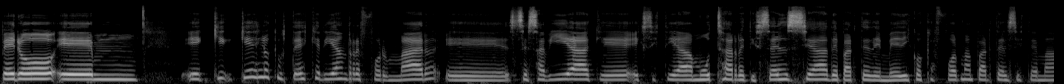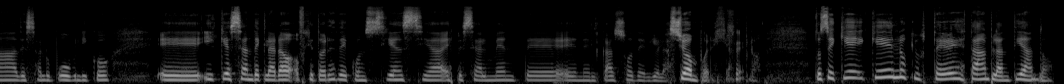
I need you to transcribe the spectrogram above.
Pero em, eh, ¿qué, es lo que ustedes querían reformar? Eh, se sabía que existía mucha reticencia de parte de médicos que forman parte del sistema de salud público eh, y que se han declarado objetores de conciencia, especialmente en el caso de violación, por ejemplo. Entonces, ¿qué, ¿qué es lo que ustedes estaban planteando?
